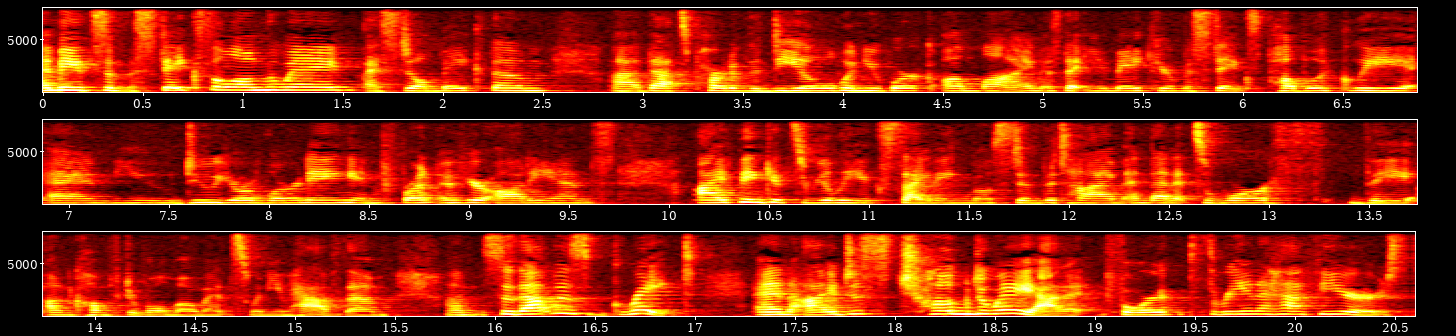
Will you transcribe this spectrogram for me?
I made some mistakes along the way. I still make them. Uh, that's part of the deal when you work online is that you make your mistakes publicly and you do your learning in front of your audience. I think it's really exciting most of the time and that it's worth the uncomfortable moments when you have them. Um, so that was great. And I just chugged away at it for three and a half years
